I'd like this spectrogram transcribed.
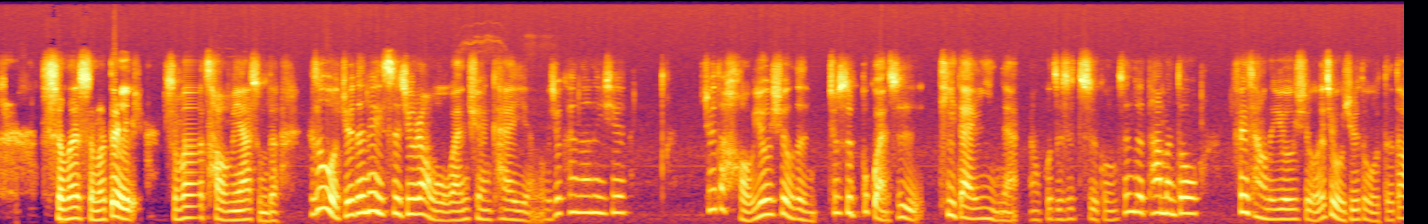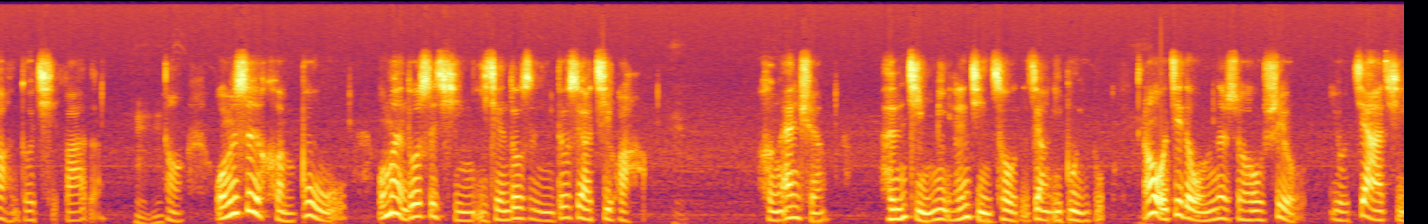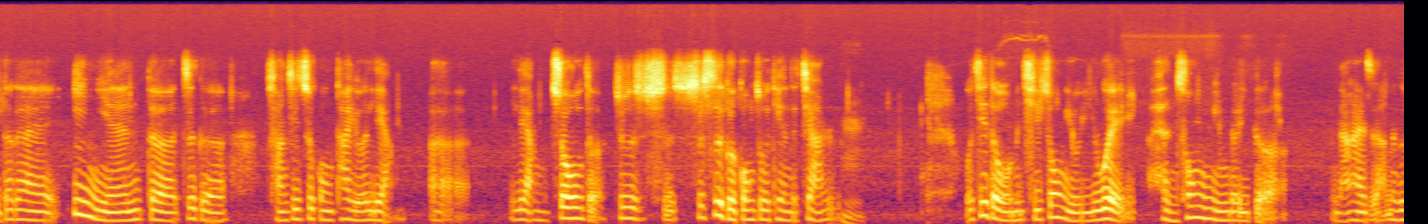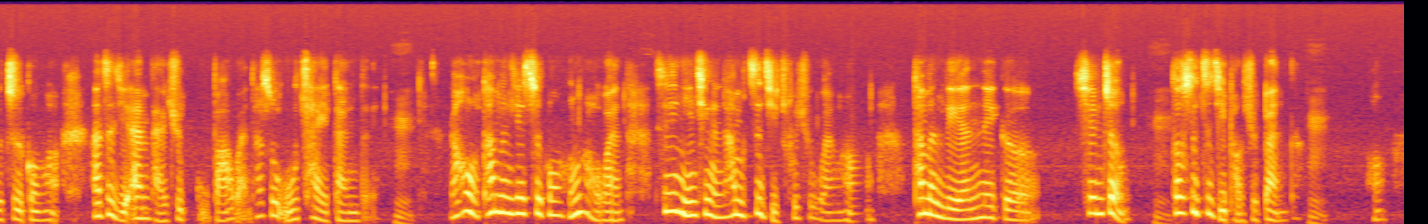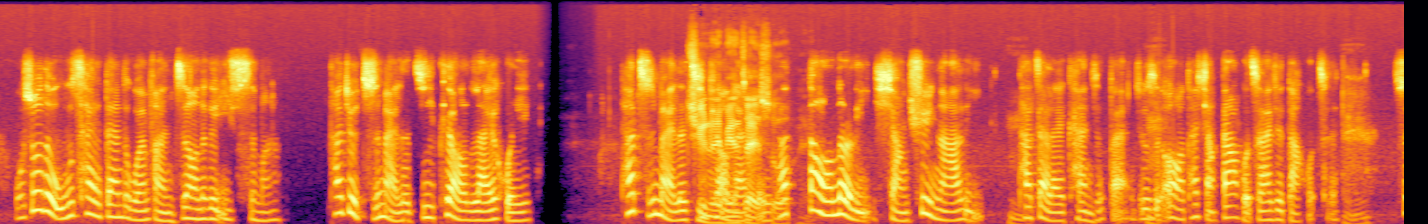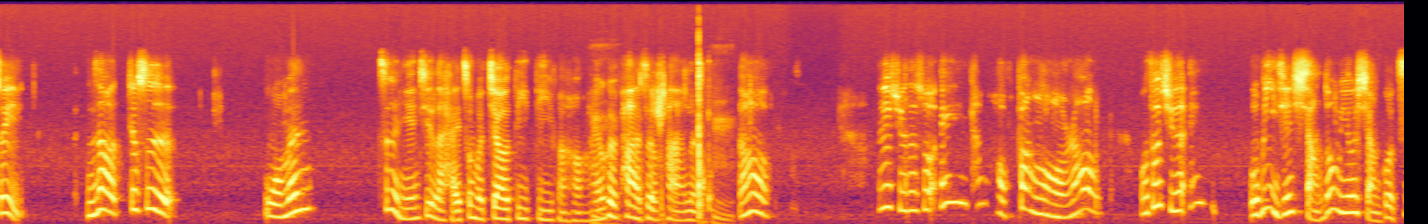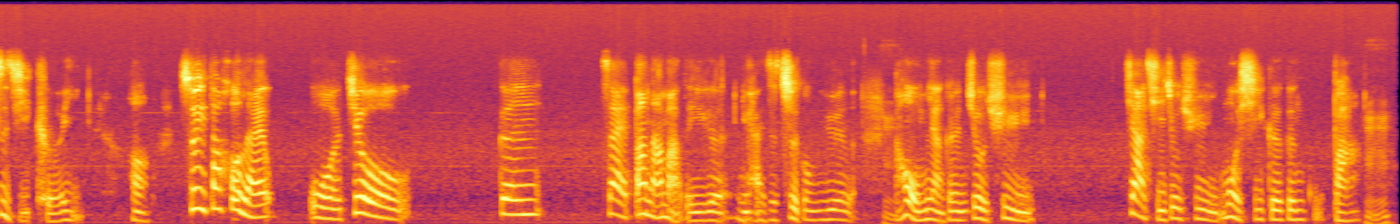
什么什么对什么草莓啊什么的。可是我觉得那一次就让我完全开眼了，我就看到那些觉得好优秀的，就是不管是替代役男或者是志工，真的他们都。非常的优秀，而且我觉得我得到很多启发的。嗯哼，哦，我们是很不，我们很多事情以前都是你都是要计划好，很安全、很紧密、很紧凑的这样一步一步。然后我记得我们那时候是有有假期，大概一年的这个长期职工，他有两呃两周的，就是十十四个工作天的假日。嗯，我记得我们其中有一位很聪明的一个。男孩子啊，那个志工啊，他自己安排去古巴玩，他是无菜单的。嗯，然后他们那些志工很好玩，这些年轻人他们自己出去玩哈，他们连那个签证，都是自己跑去办的。嗯，好，我说的无菜单的玩法，你知道那个意思吗？他就只买了机票来回，他只买了机票来回，他到那里想去哪里，嗯、他再来看着办。就是、嗯、哦，他想搭火车他就搭火车。嗯、所以你知道，就是我们这个年纪了还这么娇滴滴嘛哈，还会怕这怕那。嗯、然后我就觉得说，哎，他们好棒哦。然后我都觉得，哎，我们以前想都没有想过自己可以哈。所以到后来，我就跟。在巴拿马的一个女孩子志工约了，嗯、然后我们两个人就去假期就去墨西哥跟古巴。嗯，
